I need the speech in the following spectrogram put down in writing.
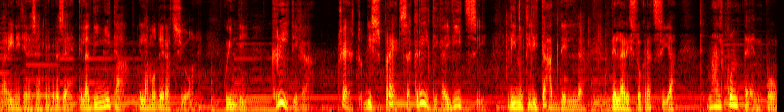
Parini tiene sempre presenti, la dignità e la moderazione. Quindi critica, certo, disprezza, critica i vizi, l'inutilità del, dell'aristocrazia, ma al contempo,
